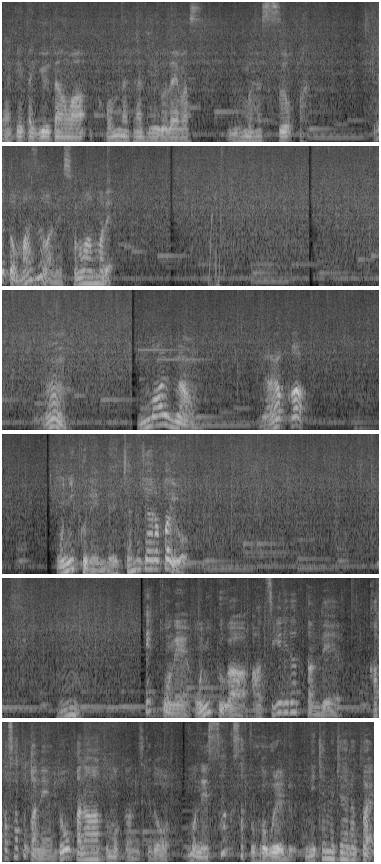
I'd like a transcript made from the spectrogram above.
ん。焼けた牛タンはこんな感じでございます。うまそう。ちょっとまずはねそのまんまで。うん。うまいじゃん。柔らかお肉ねめちゃめちゃ柔らかいよ。うん。結構ねお肉が厚切りだったんで硬さとかねどうかなと思ったんですけどもうねサクサクほぐれる。めちゃめちゃ柔らかい。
